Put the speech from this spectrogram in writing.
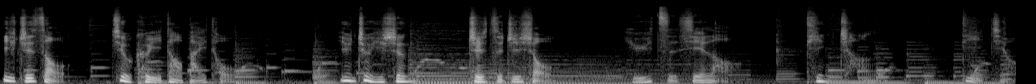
一直走就可以到白头。愿这一生，执子之手，与子偕老，天长地久。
